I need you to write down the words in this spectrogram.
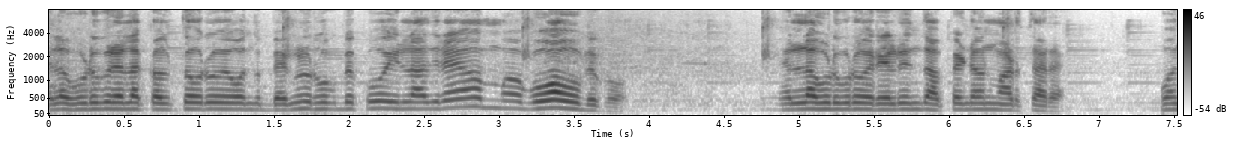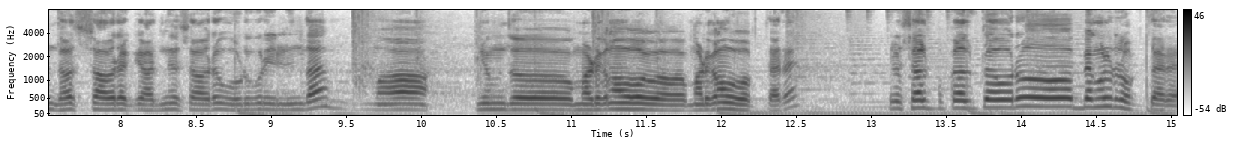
ಎಲ್ಲ ಹುಡುಗರೆಲ್ಲ ಕಲ್ತವ್ರು ಒಂದು ಬೆಂಗಳೂರು ಹೋಗಬೇಕು, ಇಲ್ಲಾಂದರೆ ಗೋವಾ ಹೋಗಬೇಕು. ಎಲ್ಲ ಹುಡುಗರು ರೈಲ್ವೆಯಿಂದ ಅಪ್ ಆ್ಯಂಡ್ ಡೌನ್ ಮಾಡ್ತಾರೆ. ಒಂದು ಹತ್ತು ಸಾವಿರಕ್ಕೆ, ಹದಿನೈದು ಸಾವಿರ ಹುಡುಗರು ಇಲ್ಲಿಂದ ನಿಮ್ಮದು ಮಡ್ಗಾಂವ್ ಮಡ್ಗಾಂವ್ ಹೋಗ್ತಾರೆ. ಇಲ್ಲಿ ಸ್ವಲ್ಪ ಕಲ್ತವರು ಬೆಂಗಳೂರು ಹೋಗ್ತಾರೆ.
